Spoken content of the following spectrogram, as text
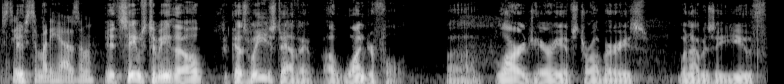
see if somebody has them. It seems to me, though, because we used to have a, a wonderful, uh, large area of strawberries when I was a youth.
